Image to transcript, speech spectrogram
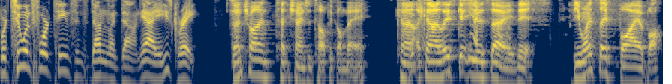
We're 2 and 14 since Dunn went down. Yeah, he's great. Don't try and t- change the topic on me. Can I? Can I at least get you to say this? If you won't say fire bo-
